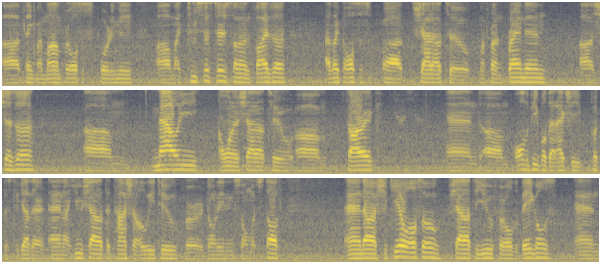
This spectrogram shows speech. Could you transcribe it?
Uh, thank my mom for also supporting me. Uh, my two sisters, Sanaa and Faiza. I'd like to also uh, shout out to my friend Brandon, uh, Shiza, um, Mally. I want to shout out to um, Tariq and um, all the people that actually put this together. And a huge shout out to Tasha Ali too for donating so much stuff. And uh, Shaquille also shout out to you for all the bagels and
